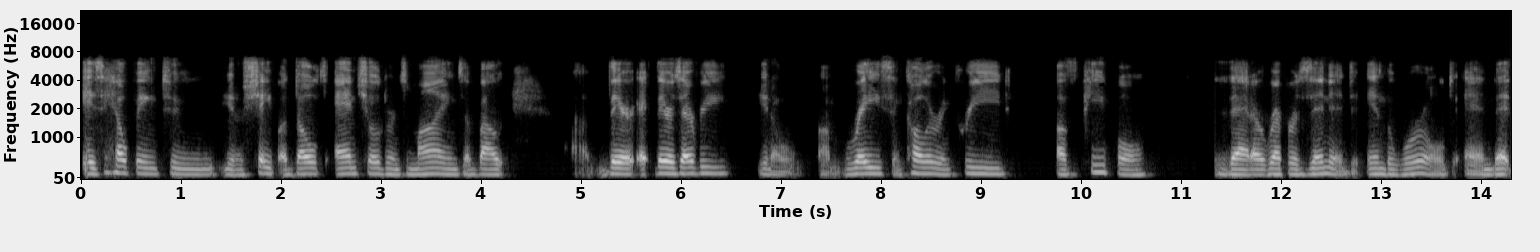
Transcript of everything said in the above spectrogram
is helping to you know shape adults and children's minds about uh, there there's every you know um, race and color and creed of people that are represented in the world and that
